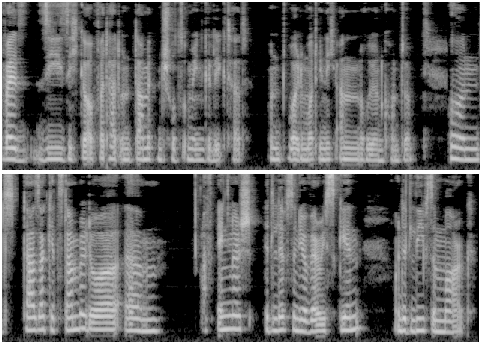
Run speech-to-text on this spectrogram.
weil sie sich geopfert hat und damit einen Schutz um ihn gelegt hat und Voldemort ihn nicht anrühren konnte. Und da sagt jetzt Dumbledore ähm, auf Englisch, it lives in your very skin und it leaves a mark.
